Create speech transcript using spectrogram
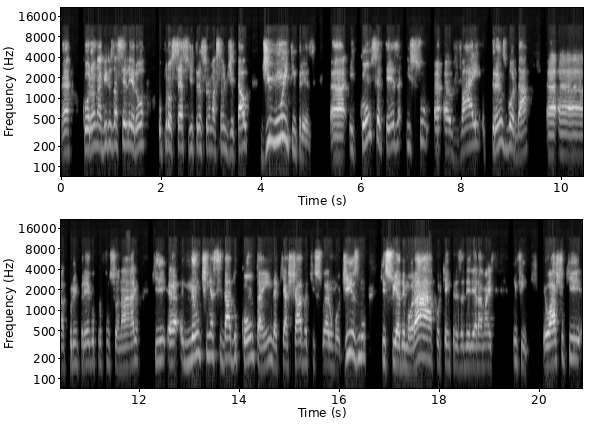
Né? O coronavírus acelerou o processo de transformação digital de muita empresa. Uh, e com certeza isso uh, uh, vai transbordar para o emprego, para o funcionário, que uh, não tinha se dado conta ainda, que achava que isso era um modismo, que isso ia demorar, porque a empresa dele era mais. Enfim, eu acho que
